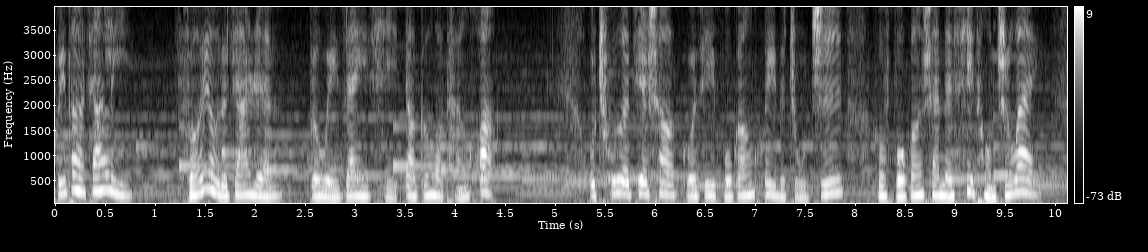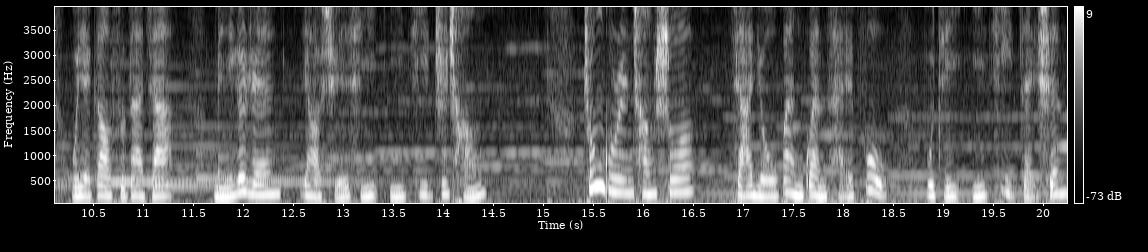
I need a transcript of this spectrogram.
回到家里，所有的家人都围在一起要跟我谈话。我除了介绍国际佛光会的组织和佛光山的系统之外，我也告诉大家，每一个人要学习一技之长。中国人常说“家有万贯财富，不及一技在身”，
